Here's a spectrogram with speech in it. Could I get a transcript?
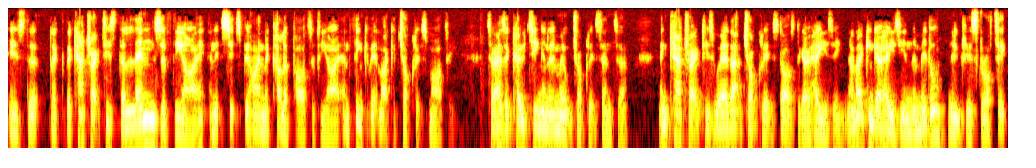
is that the, the cataract is the lens of the eye and it sits behind the coloured part of the eye. And think of it like a chocolate Smartie. So it has a coating and a milk chocolate center. And cataract is where that chocolate starts to go hazy. Now, that can go hazy in the middle, nuclear sclerotic.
